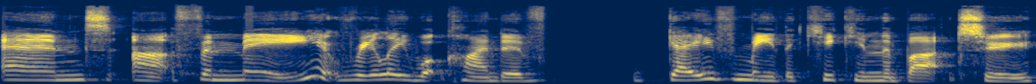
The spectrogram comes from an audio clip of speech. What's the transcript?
And uh, for me, really, what kind of gave me the kick in the butt to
